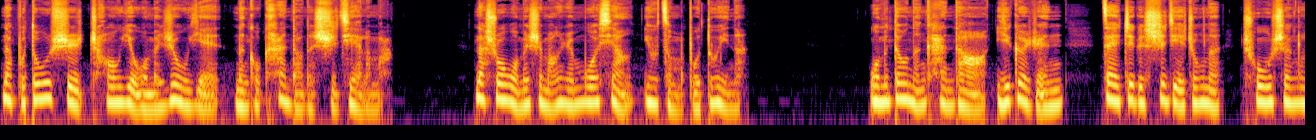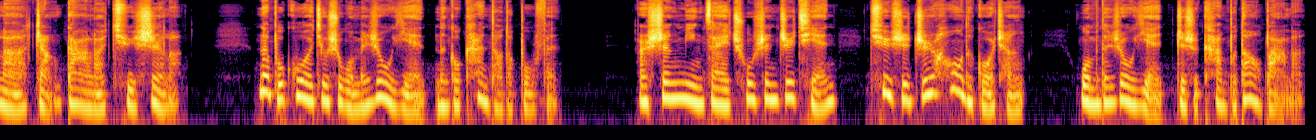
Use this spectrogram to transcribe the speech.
那不都是超越我们肉眼能够看到的世界了吗？那说我们是盲人摸象又怎么不对呢？我们都能看到一个人。在这个世界中呢，出生了，长大了，去世了，那不过就是我们肉眼能够看到的部分。而生命在出生之前、去世之后的过程，我们的肉眼只是看不到罢了，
